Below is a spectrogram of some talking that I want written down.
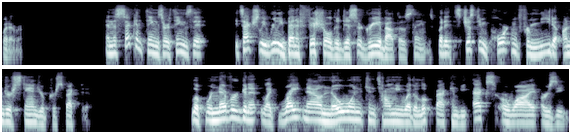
whatever. And the second things are things that it's actually really beneficial to disagree about those things but it's just important for me to understand your perspective look we're never going to like right now no one can tell me whether Lookback can be x or y or z.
